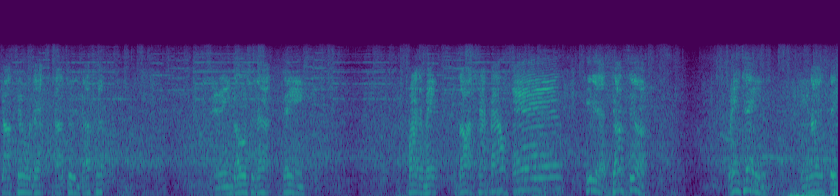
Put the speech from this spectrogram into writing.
John Cena with that attitude adjustment. And then he goes with that thing. Try to make Zod tap out. And he did. John Cena maintains the United States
